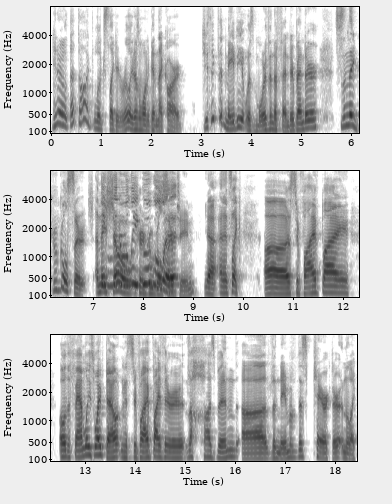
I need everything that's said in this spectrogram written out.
"You know, that dog looks like it really doesn't want to get in that car." Do you think that maybe it was more than a fender bender? So then they Google search and they They show her Google Google it. searching. Yeah, and it's like uh survived by oh the family's wiped out and it's survived by their the husband, uh the name of this character, and they're like,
